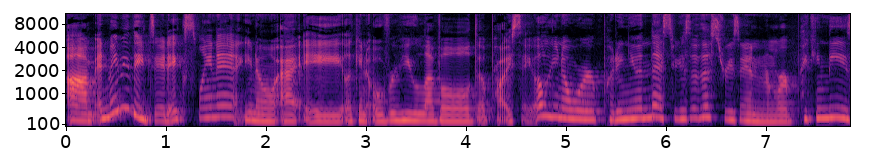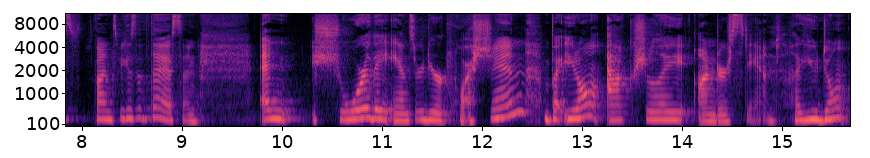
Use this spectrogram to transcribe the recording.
Um, and maybe they did explain it, you know, at a like an overview level. They'll probably say, oh, you know, we're putting you in this because of this reason, and we're picking these funds because of this, and and sure they answered your question, but you don't actually understand. Like you don't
